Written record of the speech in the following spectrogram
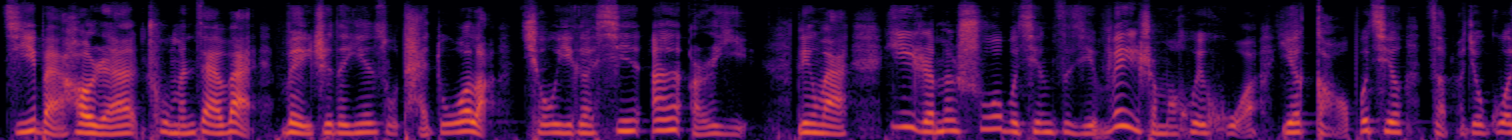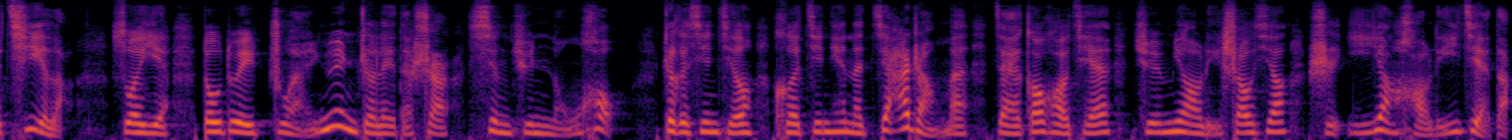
几百号人出门在外，未知的因素太多了，求一个心安而已。另外，艺人们说不清自己为什么会火，也搞不清怎么就过气了，所以都对转运这类的事儿兴趣浓厚。这个心情和今天的家长们在高考前去庙里烧香是一样好理解的。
